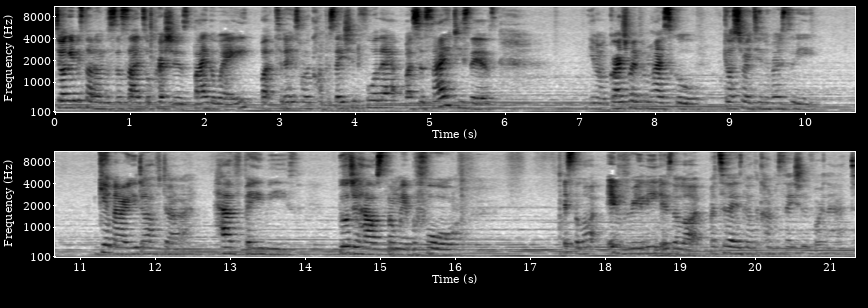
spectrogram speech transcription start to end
Don't get me started on the societal pressures, by the way, but today's not a conversation for that. But society says, you know, graduate from high school, go straight to university, get married after, have babies, build your house somewhere before. It's a lot. It really is a lot. But today is not the conversation for that.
